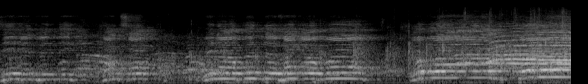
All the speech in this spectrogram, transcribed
27, Van Zak. Winnaar op punten, Van Romain, Romain!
